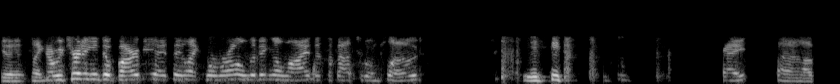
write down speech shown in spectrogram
you know, it's like, are we turning into Barbie? I say, like, where we're all living a lie that's about to implode, right? Um,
